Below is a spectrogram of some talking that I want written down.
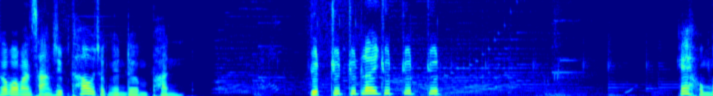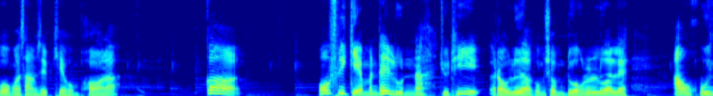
ก็ประมาณสามสิบเท่าจากเงินเดิมพันหยุดหยุดหยุดเลยหยุดหยุดหยุดโอเคผมบวกมา 30k ผมพอละ ก็โอ้ฟรีเกมมันได้ลุ้นนะ อยู่ที่เราเลือกคุณผู้ชมดวงล้วนๆเลย เอาคูณ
